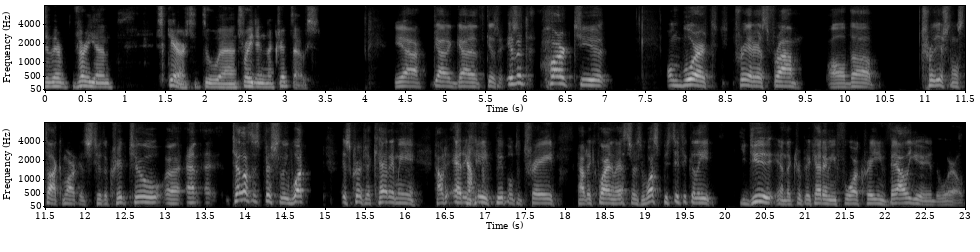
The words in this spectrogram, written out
they were very um, scared to uh, trade in the cryptos. Yeah, got it, got it. Is it hard to onboard traders from all the traditional stock markets to the crypto. Uh, and uh, tell us especially what is Crypto Academy, how to educate yeah. people to trade, how to acquire investors, what specifically you do in the Crypto Academy for creating value in the world.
